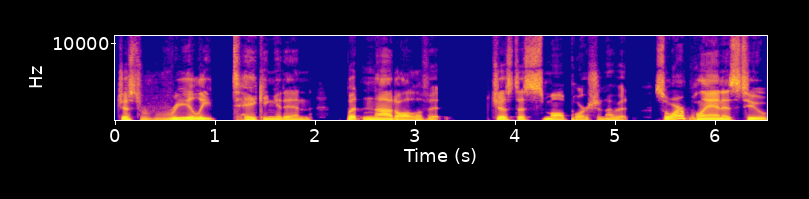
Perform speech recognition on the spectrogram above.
just really taking it in, but not all of it, just a small portion of it. So, our plan is to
